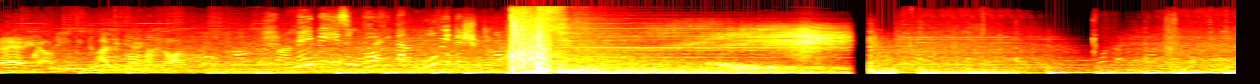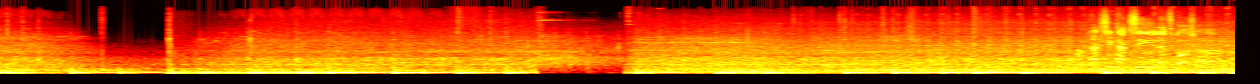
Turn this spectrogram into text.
Very doubtful. I'll be doing a lot. Maybe he's involved with that movie they're shooting up. Taxi, taxi, let's go, sir.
